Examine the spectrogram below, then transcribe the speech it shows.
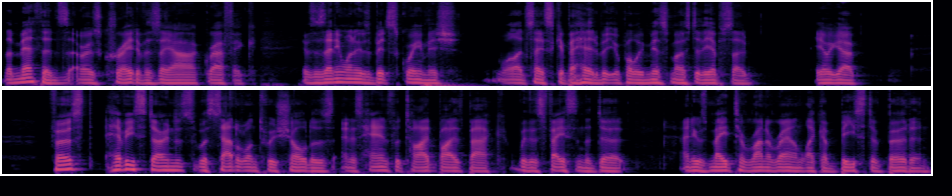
The methods are as creative as they are graphic. If there's anyone who's a bit squeamish, well, I'd say skip ahead, but you'll probably miss most of the episode. Here we go. First, heavy stones were saddled onto his shoulders and his hands were tied by his back with his face in the dirt, and he was made to run around like a beast of burden,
